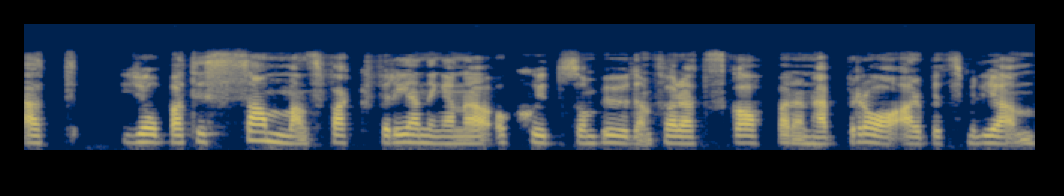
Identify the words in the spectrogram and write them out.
Att jobba tillsammans, fackföreningarna och skyddsombuden, för att skapa den här bra arbetsmiljön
